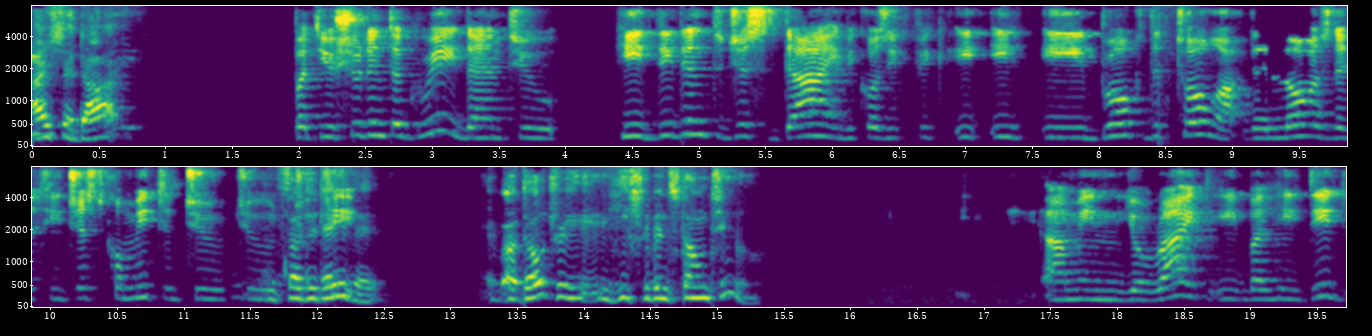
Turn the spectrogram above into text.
I should die? but you shouldn't agree then to he didn't just die because he he he, he broke the Torah the laws that he just committed to to And so to did David. Adultery, he should have been stoned too. I mean you're right he, but he did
